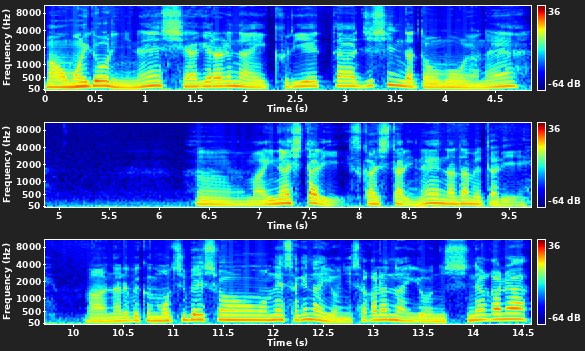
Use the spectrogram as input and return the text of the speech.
まあ思い通りにね、仕上げられないクリエイター自身だと思うよね。うん、まあいなしたり、透かしたりね、なだめたり、まあなるべくモチベーションをね、下げないように、下がらないようにしながら、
